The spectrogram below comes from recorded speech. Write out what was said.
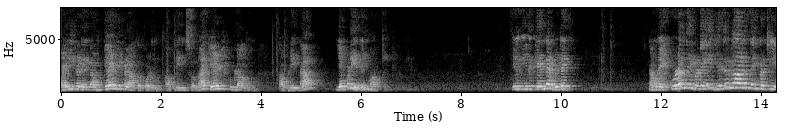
பள்ளிகள் எல்லாம் கேள்விகளாக்கப்படும் அப்படின்னு சொன்னா கேள்விக்குள்ளாகும் அப்படின்னா எப்படி இதை மாற்றும்? இது இதுக்கு என்ன விடை? நம்முடைய குழந்தைகளுடைய எதிர்காலத்தை பற்றிய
